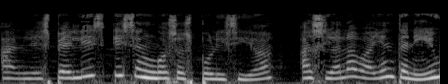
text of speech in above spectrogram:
A les pel·lis i sent gossos policia, així a la vall en teniu?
